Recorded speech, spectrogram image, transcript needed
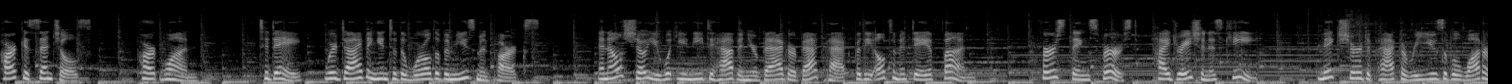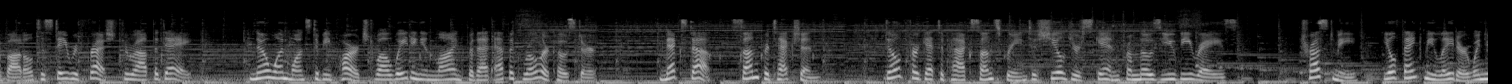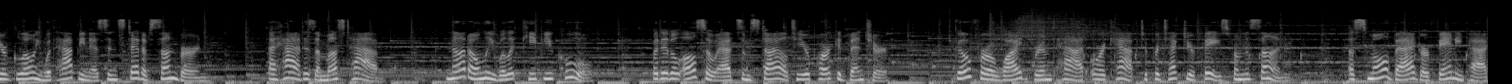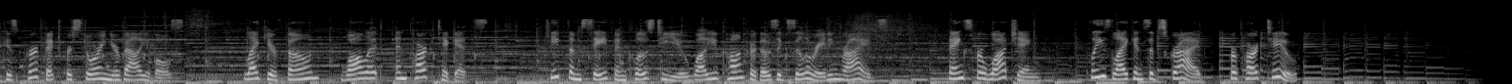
Park Essentials. Part 1. Today, we're diving into the world of amusement parks. And I'll show you what you need to have in your bag or backpack for the ultimate day of fun. First things first, hydration is key. Make sure to pack a reusable water bottle to stay refreshed throughout the day. No one wants to be parched while waiting in line for that epic roller coaster. Next up, sun protection. Don't forget to pack sunscreen to shield your skin from those UV rays. Trust me, you'll thank me later when you're glowing with happiness instead of sunburn. A hat is a must-have. Not only will it keep you cool, but it'll also add some style to your park adventure. Go for a wide-brimmed hat or a cap to protect your face from the sun. A small bag or fanny pack is perfect for storing your valuables, like your phone, wallet, and park tickets. Keep them safe and close to you while you conquer those exhilarating rides. Thanks for watching. Please like and subscribe for part 2.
